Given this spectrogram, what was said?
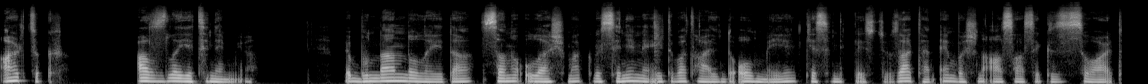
artık azla yetinemiyor. Ve bundan dolayı da sana ulaşmak ve seninle irtibat halinde olmayı kesinlikle istiyor. Zaten en başına asa sekizlisi vardı.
